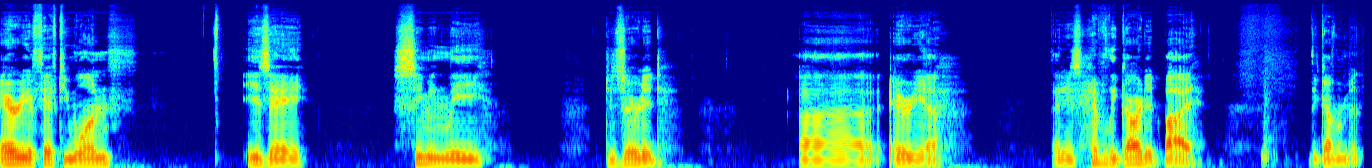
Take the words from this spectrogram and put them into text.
Area 51 is a seemingly deserted uh, area that is heavily guarded by the government.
